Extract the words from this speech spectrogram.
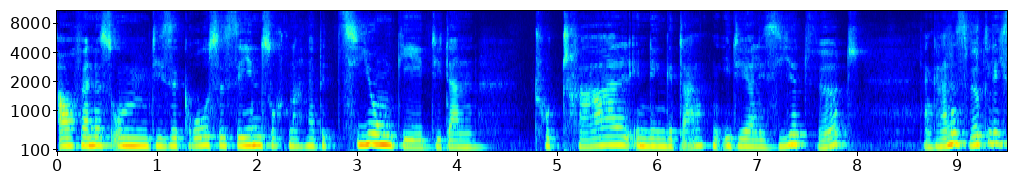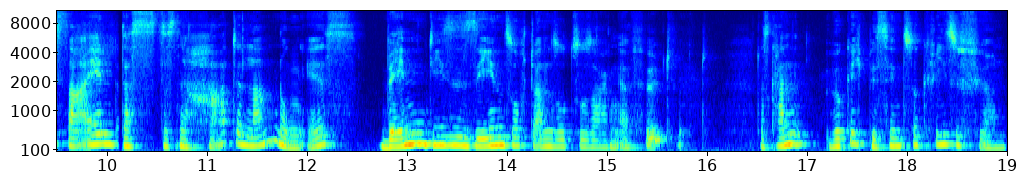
auch wenn es um diese große Sehnsucht nach einer Beziehung geht, die dann total in den Gedanken idealisiert wird, dann kann es wirklich sein, dass das eine harte Landung ist, wenn diese Sehnsucht dann sozusagen erfüllt wird. Das kann wirklich bis hin zur Krise führen,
